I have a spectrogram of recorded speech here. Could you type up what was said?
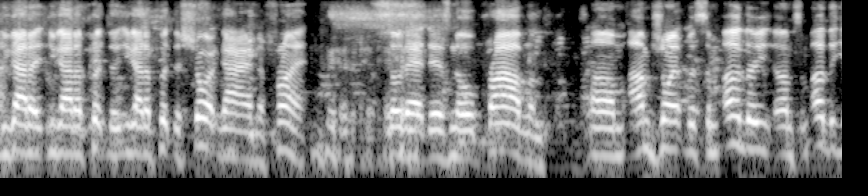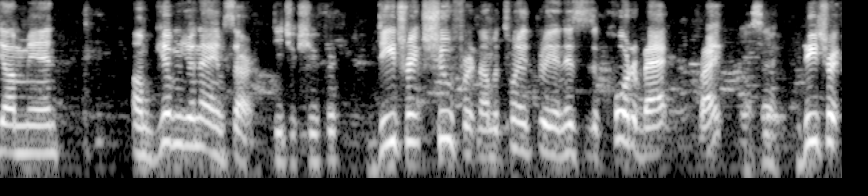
You gotta you gotta put the you gotta put the short guy in the front so that there's no problem. Um, I'm joined with some other um some other young men. Um, give them your name, sir. Dietrich Schufert. Dietrich Schufert, number 23, and this is a quarterback, right? Yes, sir. Dietrich,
